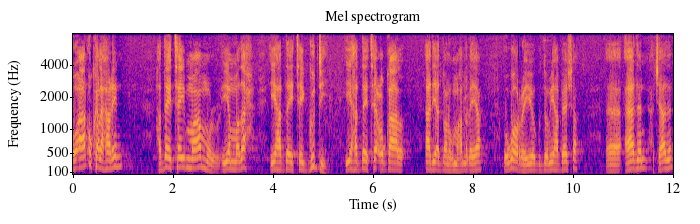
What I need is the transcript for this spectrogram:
oo aan u kala hadhin hadday tahay maamul iyo madax iyo hadday tahay guddi iyo hadday tahay cuqaal aad iyo aad baan ugu mahadnaqayaa. Ugu horeeyo guddoomiyaha beesha aadan xaji aadan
